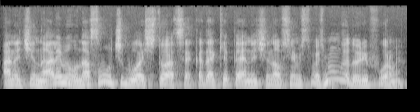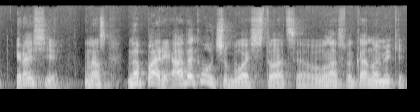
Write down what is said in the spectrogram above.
А начинали мы, у нас лучше была ситуация, когда Китай начинал в 1978 году реформы, и Россия. У нас на паре. А так лучше была ситуация у нас в экономике.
